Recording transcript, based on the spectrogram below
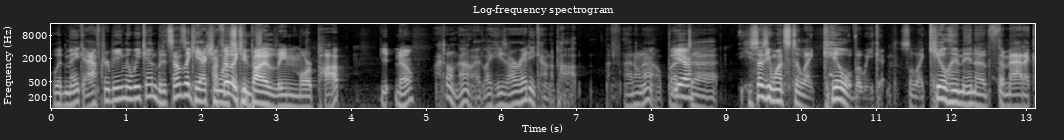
would make after being the Weeknd, but it sounds like he actually. I feel like to. he'd probably lean more pop. Y- No, I don't know. Like he's already kind of pop. I don't know, but Yeah. uh, he says he wants to like kill the Weeknd. So like kill him in a thematic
